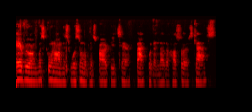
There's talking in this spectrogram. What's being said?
Hey everyone, what's going on? It's Wilson with Inspired Beats here, back with another Hustlers cast.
